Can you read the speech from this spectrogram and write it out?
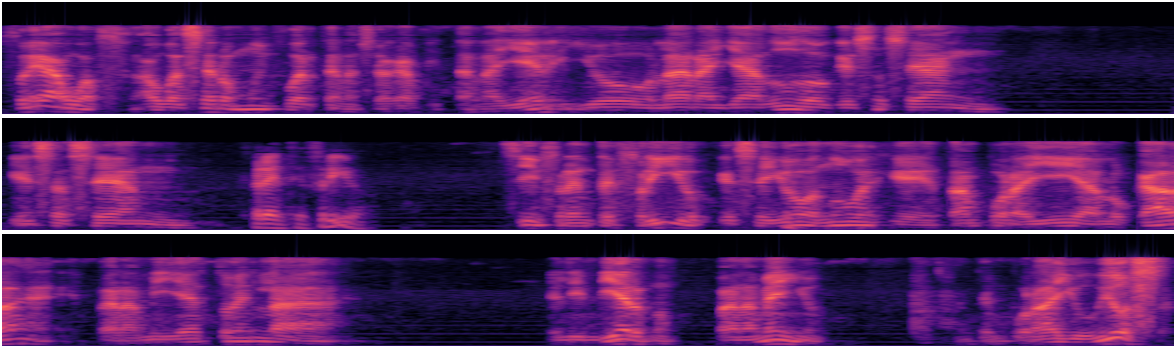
fue agua, aguacero muy fuerte en la ciudad capital ayer y yo, Lara, ya dudo que eso sean, que esas sean... Frente frío. Sí, frente frío, qué sé yo, nubes que están por allí alocadas. Para mí ya esto es la, el invierno panameño, la temporada lluviosa.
